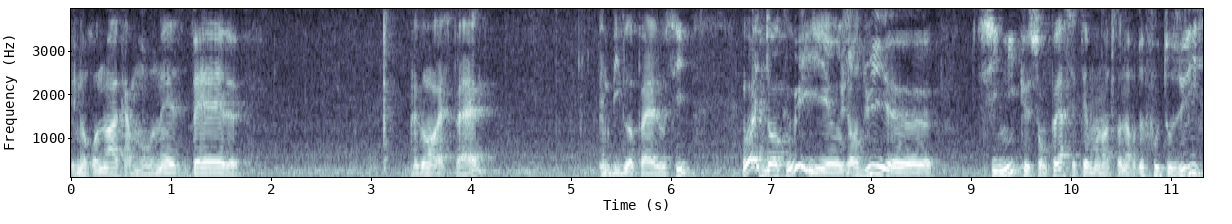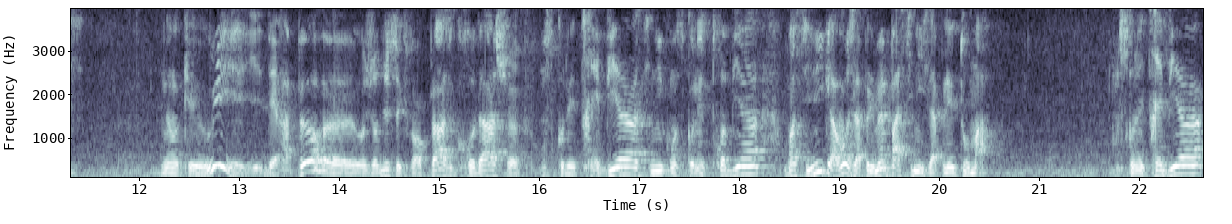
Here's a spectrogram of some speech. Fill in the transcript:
Une Renoir camerounaise, belle, un grand respect à elle, un big up à elle aussi. Ouais, donc oui, aujourd'hui, euh, Cynic, son père, c'était mon entraîneur de foot aux Ulysses. Donc euh, oui, des rappeurs, euh, aujourd'hui qui sont en place, Gros Dash, euh, on se connaît très bien, Cynic on se connaît trop bien. Moi Cynic avant je l'appelais même pas Cynic, je l'appelais Thomas. On se connaît très bien.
